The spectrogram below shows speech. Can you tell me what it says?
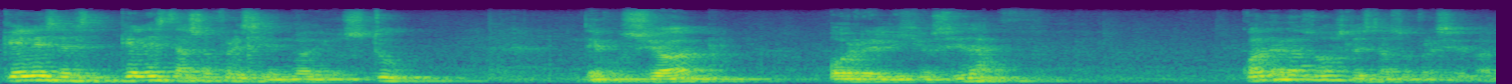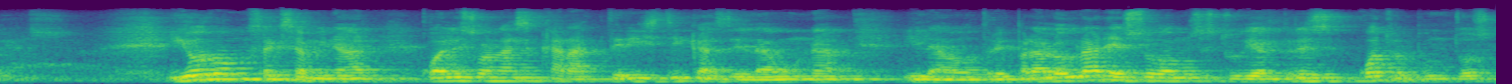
¿Qué le, qué le estás ofreciendo a Dios tú? ¿Devoción o religiosidad? ¿Cuál de las dos le estás ofreciendo a Dios? Y hoy vamos a examinar cuáles son las características de la una y la otra. Y para lograr eso vamos a estudiar tres, cuatro puntos.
